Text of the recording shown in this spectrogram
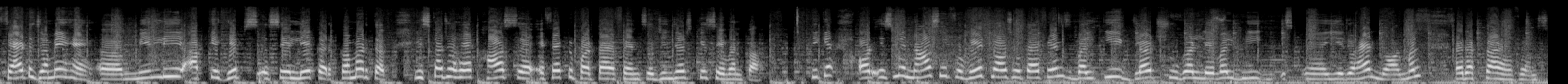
फैट जमे हैं मेनली आपके हिप्स से लेकर कमर तक इसका जो है खास इफ़ेक्ट पड़ता है फ्रेंड्स जिंजर के सेवन का। ठीक है? और इसमें ना सिर्फ़ वेट लॉस होता है फ्रेंड्स बल्कि ब्लड शुगर लेवल भी ये जो है नॉर्मल रखता है फ्रेंड्स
